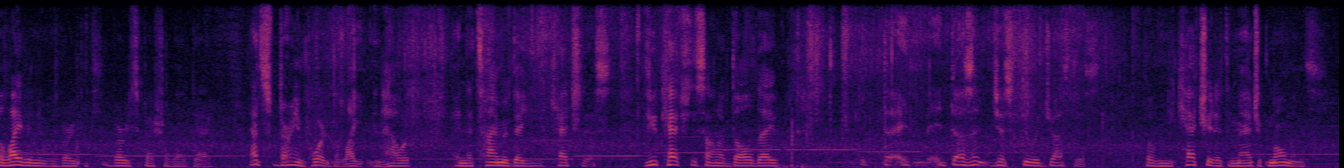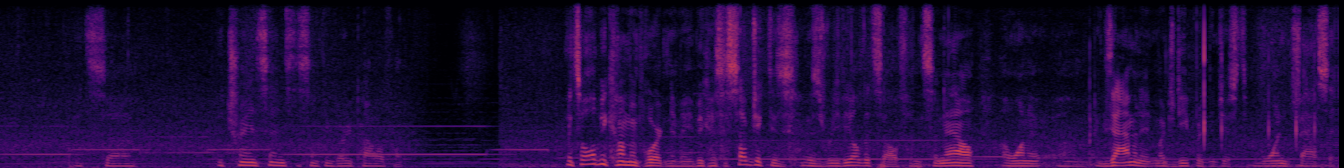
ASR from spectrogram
the light in it was very, very special that day. That's very important, the light and how it, and the time of day you catch this. If you catch this on a dull day, it, it, doesn't just do it justice. But when you catch it at the magic moments, it's, uh, it transcends to something very powerful. It's all become important to me because the subject has revealed itself, and so now I want to um, examine it much deeper than just one facet.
